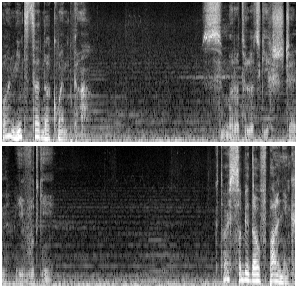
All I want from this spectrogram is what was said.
Po nitce do kłębka. Smród ludzkich szczyn i wódki. Ktoś sobie dał wpalnik.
